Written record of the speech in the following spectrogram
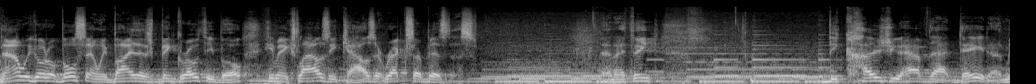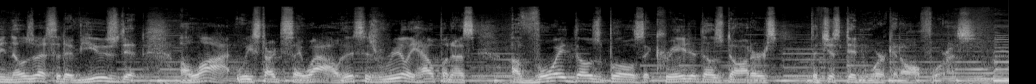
Now we go to a bull sale and we buy this big growthy bull. He makes lousy cows. It wrecks our business. And I think because you have that data, I mean, those of us that have used it a lot, we start to say, wow, this is really helping us avoid those bulls that created those daughters that just didn't work at all for us.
